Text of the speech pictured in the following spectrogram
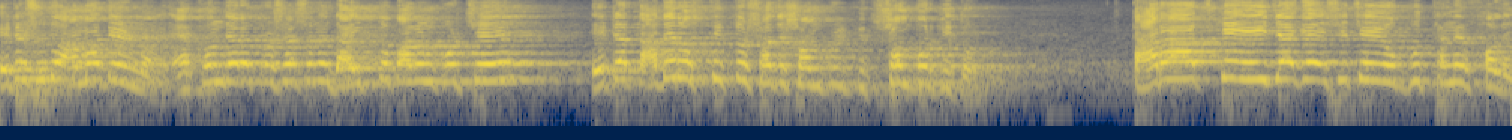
এটা শুধু আমাদের নয়, এখন যারা প্রশাসনের দায়িত্ব পালন করছে, এটা তাদের অস্তিত্বর সাথে সম্পর্কিত সম্পর্কিত। তারা আজকে এই জায়গায় এসেছে এই অভ্যুত্থানের ফলে,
